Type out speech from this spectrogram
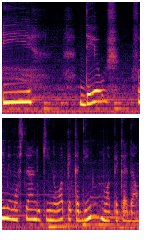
E Deus foi me mostrando que não há pecadinho, não há pecadão.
